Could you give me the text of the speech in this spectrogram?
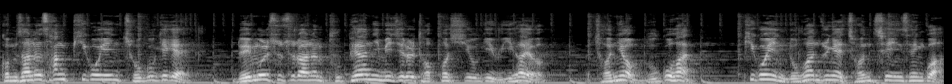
검사는 상 피고인 조국에게 뇌물수수라는 부패한 이미지를 덮어 씌우기 위하여 전혀 무고한 피고인 노환중의 전체 인생과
